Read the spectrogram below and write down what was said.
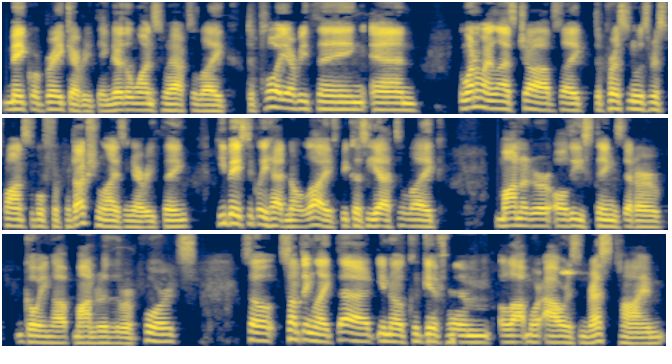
make or break everything. They're the ones who have to like deploy everything. And one of my last jobs, like the person who was responsible for productionalizing everything, he basically had no life because he had to like monitor all these things that are going up, monitor the reports, so something like that, you know, could give him a lot more hours in rest time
